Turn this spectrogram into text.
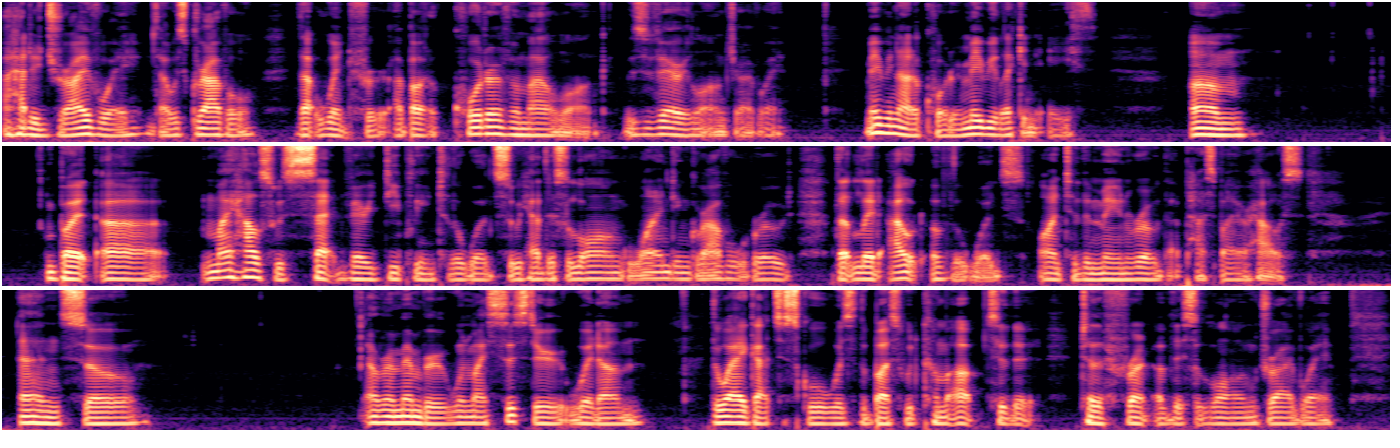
I had a driveway that was gravel that went for about a quarter of a mile long. It was a very long driveway maybe not a quarter, maybe like an eighth. Um, but uh, my house was set very deeply into the woods, so we had this long, winding gravel road that led out of the woods onto the main road that passed by our house. And so I remember when my sister would um the way I got to school was the bus would come up to the to the front of this long driveway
